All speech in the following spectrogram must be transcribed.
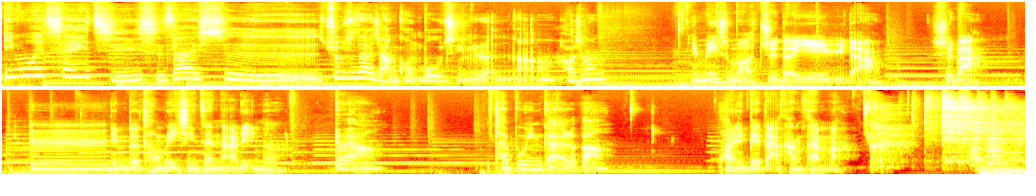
因为这一集实在是就是在讲恐怖情人啊，好像也没什么值得揶揄的，啊，是吧？嗯，你们的同理心在哪里呢？对啊，太不应该了吧？换你被打看看嘛。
